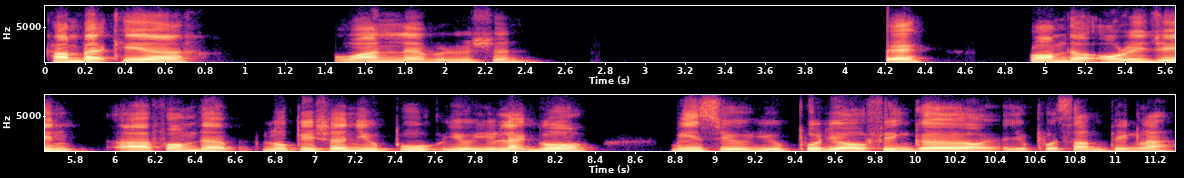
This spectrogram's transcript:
come back here, one revolution. Okay, from the origin, uh, from the location you put you you let go means you you put your finger or you put something lah.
